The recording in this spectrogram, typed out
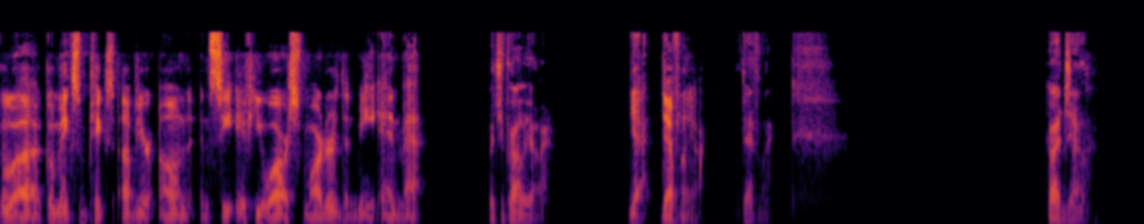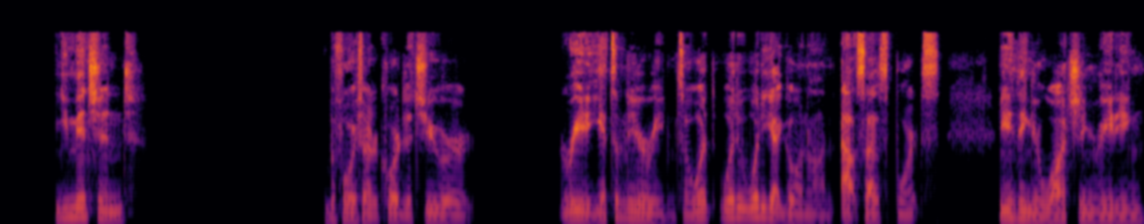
Go uh go make some picks of your own and see if you are smarter than me and Matt. Which you probably are. Yeah, definitely are. Definitely. All right, Joe. You mentioned before we started recording that you were reading. You had something you're reading. So what what what do you got going on outside of sports? Anything you're watching, reading,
